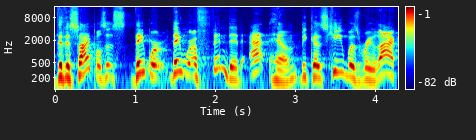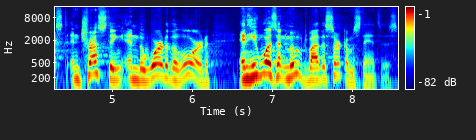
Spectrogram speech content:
the disciples, they were, they were offended at him because he was relaxed and trusting in the word of the Lord, and he wasn't moved by the circumstances.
